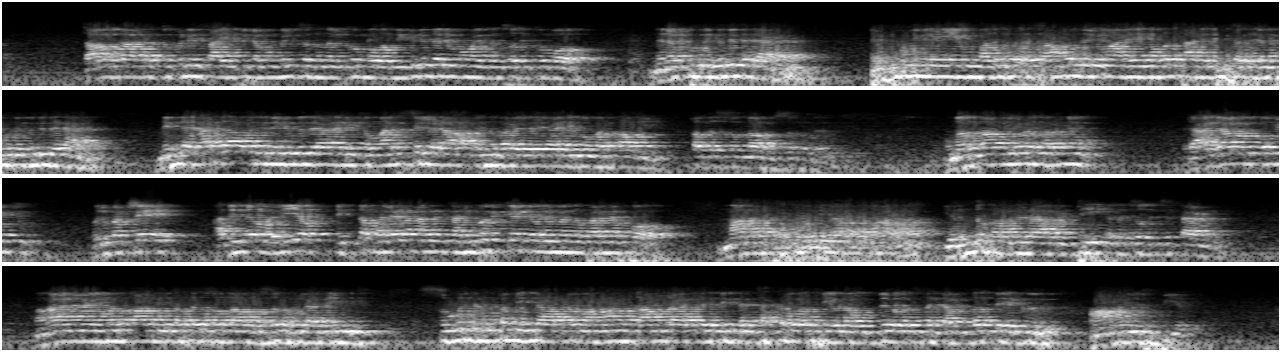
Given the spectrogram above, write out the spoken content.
ചാവക്കാരുടെ തുക്കടി സാഹിബിന്റെ മുമ്പിൽ ചെന്ന് നിൽക്കുമ്പോ നികുതി തരുമോ എന്ന് ചോദിക്കുമ്പോ നിനക്ക് നികുതി തരാൻ ടിപ്പുവിനെയും അതുപോലെ സാമൂതിരിമാരെയും അവസാനിപ്പിച്ചത് നിനക്ക് നികുതി തരാൻ നിന്റെ രാജാവിന് നികുതി തരാൻ എനിക്ക് മനസ്സില്ലടാ എന്ന് പറയുകയായിരുന്നു ഭർത്താവി ഉമർ ഖാദിയോട് പറഞ്ഞു രാജാവ് കോപിക്കും. ഒരുപക്ഷെ അതിന്റെ വലിയ തിക്തഫലങ്ങൾ നിങ്ങൾക്ക് അനുഭവിക്കേണ്ടി വരുമെന്ന് പറഞ്ഞപ്പോ എന്ത് പറഞ്ഞാ പറ്റി എന്ന് ചോദിച്ചിട്ടാണ്. മഹാനായ സൂര്യസ്തമിക്കാത്ത മഹാസാമ്രാജ്യത്തിന്റെ ചക്രവർത്തിയുടെ ഉദ്യോഗസ്ഥന്റെ അന്തത്തേക്ക് ആയുർപ്പിയത്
